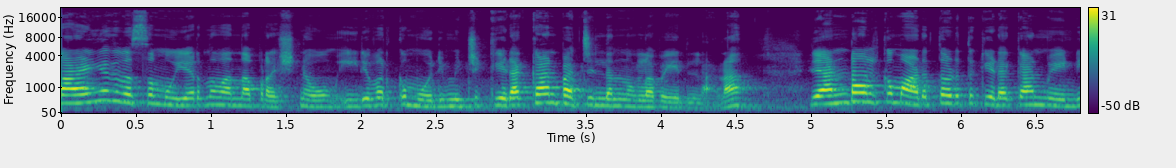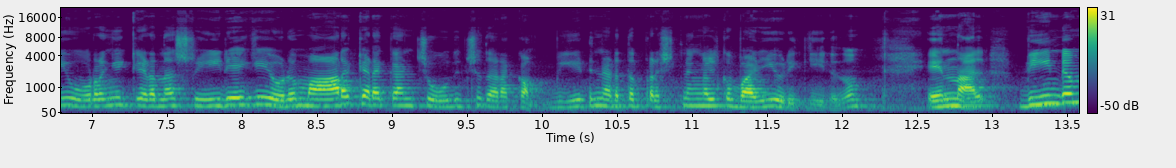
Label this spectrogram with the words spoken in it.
കഴിഞ്ഞ ദിവസം ഉയർന്നു വന്ന പ്രശ്നവും ഇരുവർക്കും ഒരുമിച്ച് കിടക്കാൻ പറ്റില്ലെന്നുള്ള പേരിലാണ്. രണ്ടാൾക്കും അടുത്തടുത്ത് കിടക്കാൻ വേണ്ടി ഉറങ്ങിക്കിടന്ന ശ്രീരേഖയോട് മാറിക്കിടക്കാൻ ചോദിച്ചതടക്കം വീട്ടിനടുത്ത് പ്രശ്നങ്ങൾക്ക് വഴിയൊരുക്കിയിരുന്നു. എന്നാൽ വീണ്ടും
